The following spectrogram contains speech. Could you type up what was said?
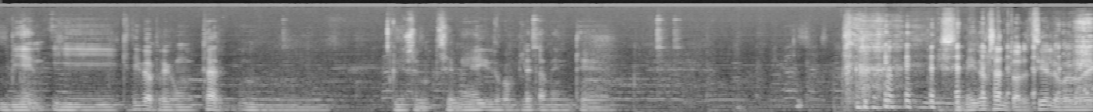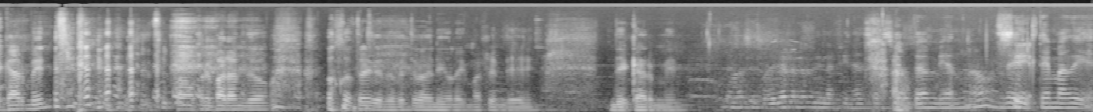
Bien, y ¿qué te iba a preguntar? Mm, se me ha ido completamente. se me ha ido el santo al cielo con lo de Carmen. Estamos preparando otra y de repente me ha venido la imagen de, de Carmen. No, se podría hablar de la financiación Ah. también, ¿no? Del Sí. tema de,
